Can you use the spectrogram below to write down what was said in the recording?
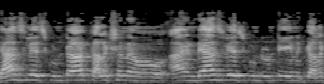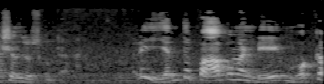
డ్యాన్స్లు వేసుకుంటా కలెక్షన్ ఆయన డ్యాన్సులు వేసుకుంటుంటే ఈయన కలెక్షన్ చూసుకుంటా. అరే ఎంత పాపం అండి. ఒక్క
